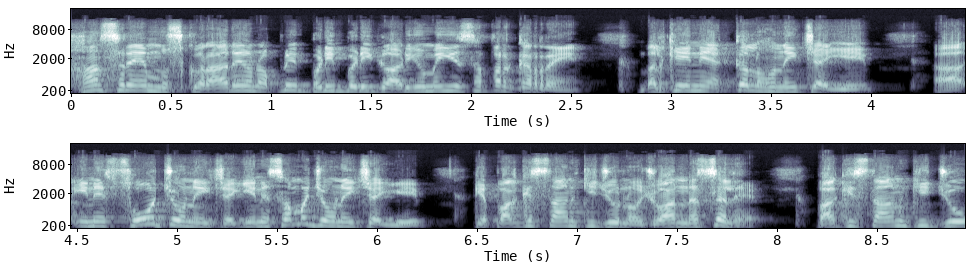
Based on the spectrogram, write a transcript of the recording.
हंस रहे हैं, मुस्कुरा रहे हैं और अपनी बड़ी बड़ी गाड़ियों में ये सफ़र कर रहे हैं। बल्कि इन्हें अक्ल होनी चाहिए इन्हें सोच होनी चाहिए, इन्हें समझ होनी चाहिए कि पाकिस्तान की जो नौजवान नस्ल है, पाकिस्तान की जो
